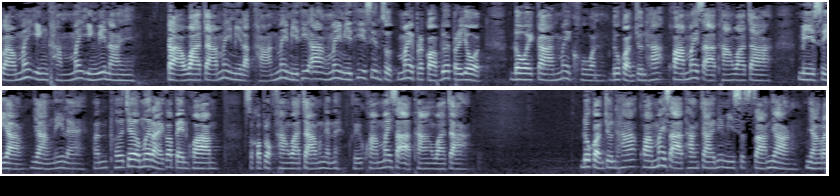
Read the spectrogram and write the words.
กล่าวไม่อิงธรรมไม่อิงวินัย กล่าววาจาไม่มีหลักฐาน ไม่มีที่อ้าง ไม่มีที่สิ้นสุดไม่ประกอบด้วยประโยชน์ โดยการไม่ควร ดูก่อนจุนทะ ความไม่สะอาดทางวาจา มีสี่อย่างอย่างนี้แหละพันเพอเจอร์เมื่อไหร่ก็เป็นความสกปรกทางวาจาเหมือนกันนะคือความไม่สะอาดทางวาจา ดูก่อนจุนทะ ความไม่สะอาดทางใจนี่มีสามอย่างอย่างไร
